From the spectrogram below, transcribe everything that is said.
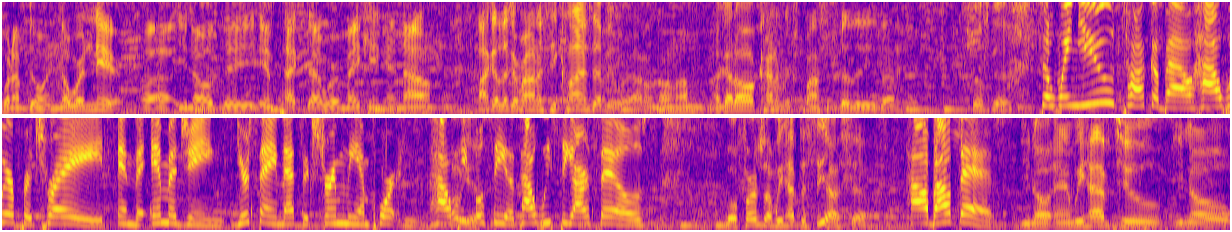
what I'm doing. Nowhere near, uh, you know, the impact that we're making, and now I can look around and see clients everywhere. I don't know. I'm, I got all kind of responsibilities out here. Feels good. So when you talk about how we're portrayed in the imaging, you're saying that's extremely important. How Oh, people yeah. see us, how we see ourselves. Well, first off, we have to see ourselves. How about that? you know, and we have to, you know,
